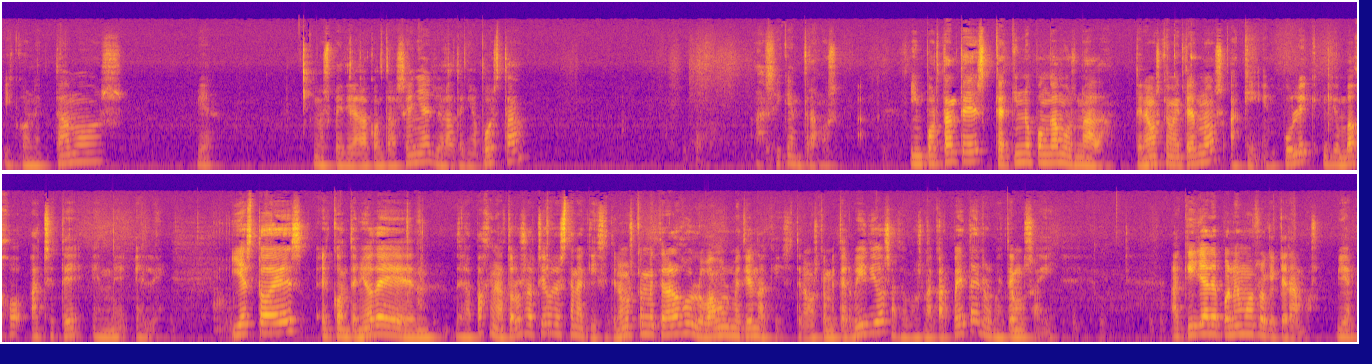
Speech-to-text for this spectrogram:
y, conectamos. Bien. Nos pedirá la contraseña, yo la tenía puesta. Así que entramos. Importante es que aquí no pongamos nada tenemos que meternos aquí en public-html. Y esto es el contenido de, la página. Todos los archivos están aquí. Si tenemos que meter algo, lo vamos metiendo aquí. Si tenemos que meter vídeos, hacemos una carpeta y los metemos ahí. Aquí ya le ponemos lo que queramos. Bien.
